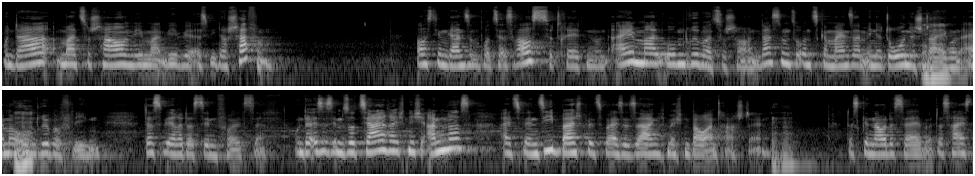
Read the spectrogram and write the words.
Und da mal zu schauen, wie, man, wie wir es wieder schaffen, aus dem ganzen Prozess rauszutreten und einmal oben drüber zu schauen. Lassen Sie uns gemeinsam in eine Drohne steigen und einmal oben drüber fliegen. Das wäre das Sinnvollste. Und da ist es im Sozialrecht nicht anders, als wenn Sie beispielsweise sagen, ich möchte einen Bauantrag stellen. Mhm. Das ist genau dasselbe. Das heißt,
